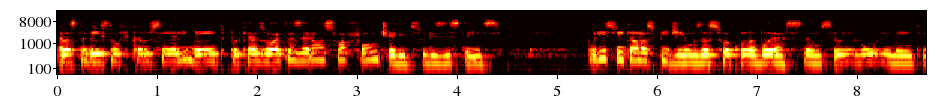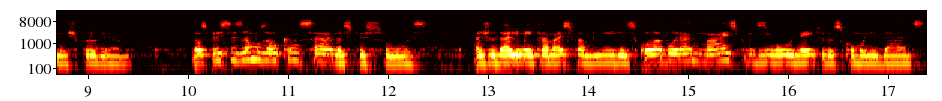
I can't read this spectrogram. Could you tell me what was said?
elas também estão ficando sem alimento, porque as hortas eram a sua fonte ali de subsistência. Por isso, então, nós pedimos a sua colaboração, o seu envolvimento neste programa. Nós precisamos alcançar mais pessoas, ajudar a alimentar mais famílias, colaborar mais para o desenvolvimento das comunidades,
